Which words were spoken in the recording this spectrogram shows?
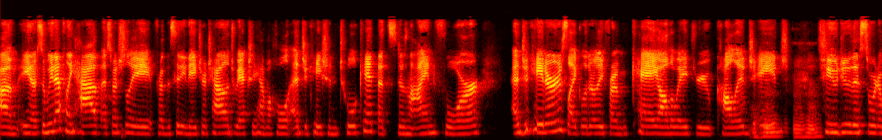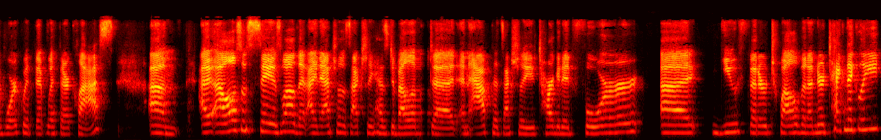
Um, you know, so we definitely have, especially for the City Nature Challenge, we actually have a whole education toolkit that's designed for educators, like literally from K all the way through college mm-hmm, age, mm-hmm. to do this sort of work with it with their class. Um, I, will also say as well that iNaturalist actually has developed a, an app that's actually targeted for uh, youth that are 12 and under. Technically,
